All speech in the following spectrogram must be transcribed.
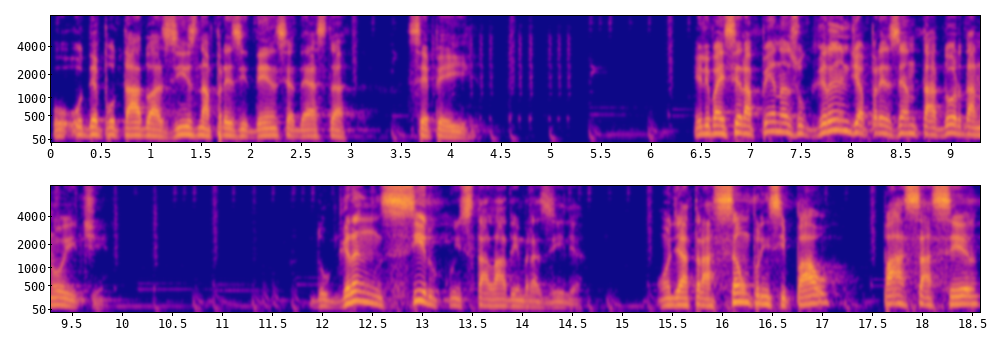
o, o deputado Aziz na presidência desta CPI. Ele vai ser apenas o grande apresentador da noite, do Gran Circo instalado em Brasília, onde a atração principal passa a ser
